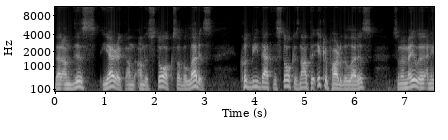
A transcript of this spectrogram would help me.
that on this Yerik, on, on the stalks of a lettuce, could be that the stalk is not the Iker part of the lettuce, so Mamela, and he,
